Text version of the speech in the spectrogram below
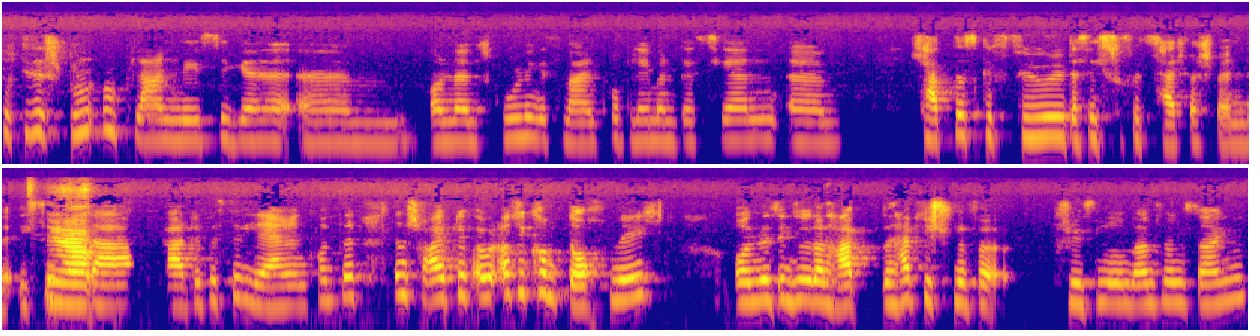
durch dieses stundenplanmäßige ähm, Online-Schooling ist mein Problem ein bisschen, ähm, ich habe das Gefühl, dass ich so viel Zeit verschwende. Ich sitze ja. da, warte, bis die Lehrerin kommt, dann schreibt ihr, aber oh, sie kommt doch nicht. Und jetzt so, dann habe dann hab ich die Stunde verschissen, in Anführungszeichen.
